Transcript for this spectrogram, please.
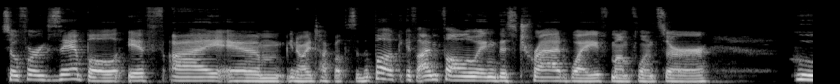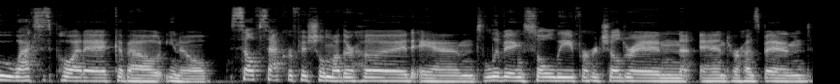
So, for example, if I am, you know, I talk about this in the book, if I'm following this trad wife momfluencer who waxes poetic about, you know, self sacrificial motherhood and living solely for her children and her husband.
